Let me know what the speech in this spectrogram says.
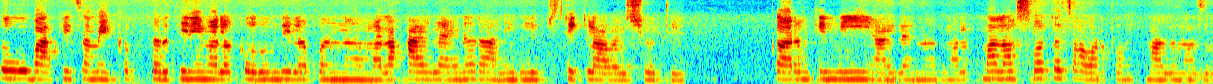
तो बाकीचा मेकअप तर तिने मला करून दिला पण मला आयलायनर आणि लिपस्टिक लावायची होती. कारण की मी आयलायनर मला मला स्वतःच आवडतं माझं माझं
